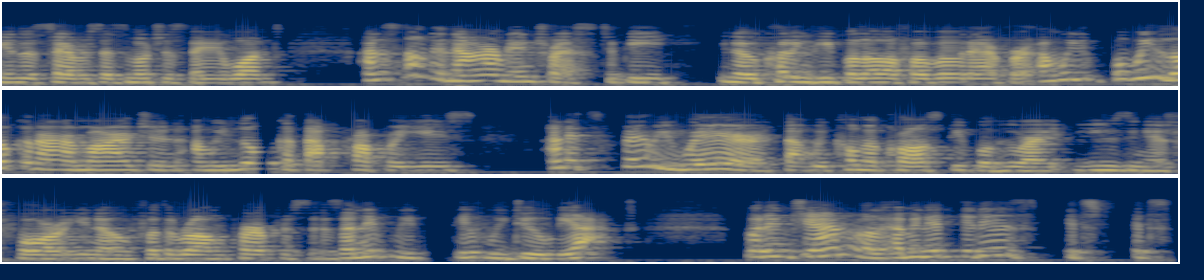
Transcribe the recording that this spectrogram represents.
you know, the service as much as they want. And it's not in our interest to be, you know, cutting people off or whatever. And we, but we look at our margin and we look at that proper use. And it's very rare that we come across people who are using it for, you know, for the wrong purposes. And if we, if we do, we act. But in general, I mean, it, it is, it's, it's,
